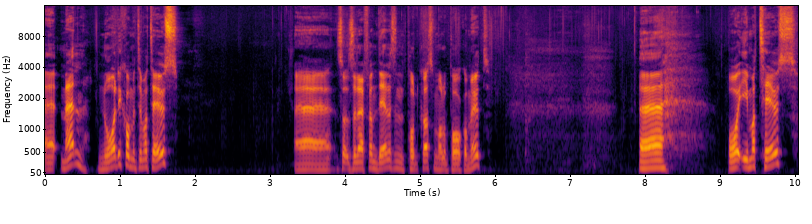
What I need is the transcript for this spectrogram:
Eh, men nå har de kommet til Matteus. Eh, så, det er fremdeles en podkast som holder på å komme ut. Og i Matteus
